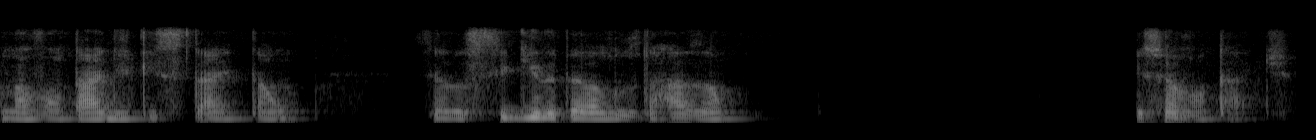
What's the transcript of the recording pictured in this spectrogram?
Uma vontade que está, então, sendo seguida pela luz da razão. Isso é vontade.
